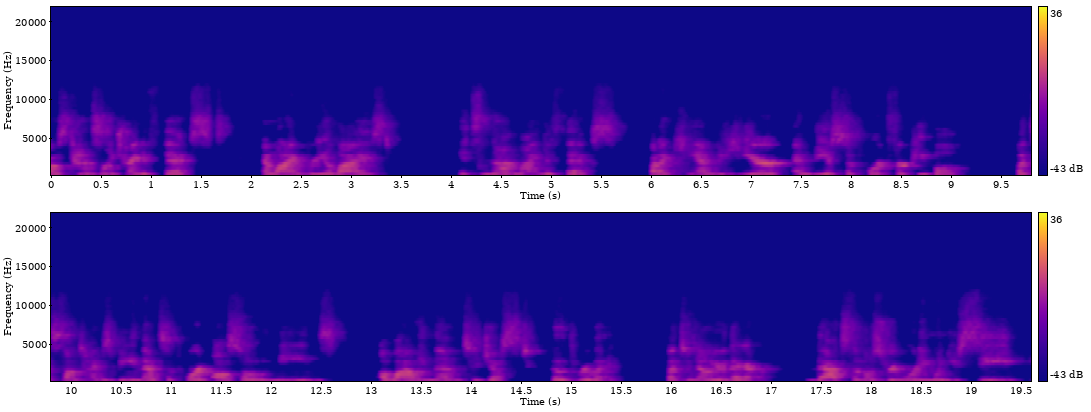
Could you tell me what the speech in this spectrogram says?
i was constantly trying to fix. And when i realized it's not mine to fix but i can be here and be a support for people but sometimes being that support also means allowing them to just go through it. But to know you're there that's the most rewarding when you see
